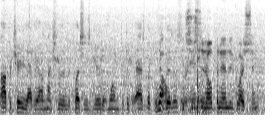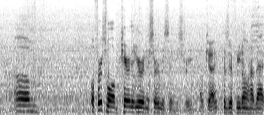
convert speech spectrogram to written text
opportunity out here. I'm not sure the question is geared at one particular aspect of No, this business. or it's just an open-ended question. Well, first of all, care that you're in the service industry. Okay. Because if you don't have that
